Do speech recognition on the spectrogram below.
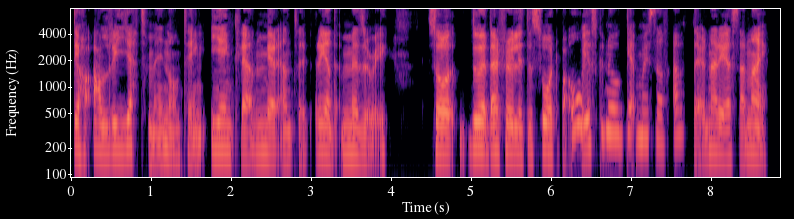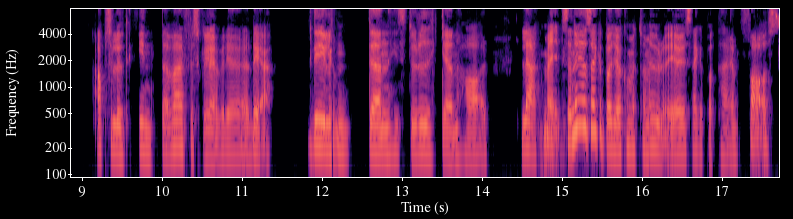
det har aldrig gett mig någonting egentligen mer än typ rent misery. Så då är därför är det lite svårt att bara, oh, jag skulle nog get myself out there när det är så här, nej, absolut inte. Varför skulle jag vilja göra det? Det är liksom den historiken har lärt mig. Sen är jag säker på att jag kommer ta mig ur det. Jag är säker på att det här är en fas.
